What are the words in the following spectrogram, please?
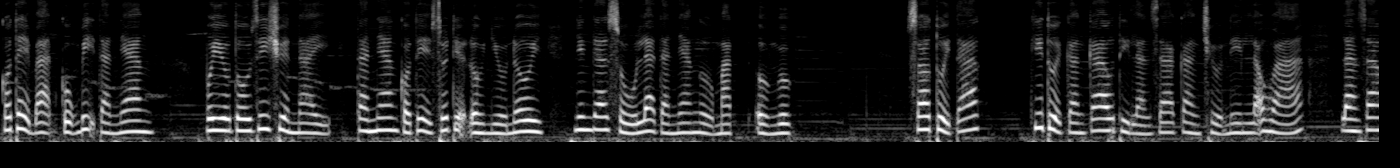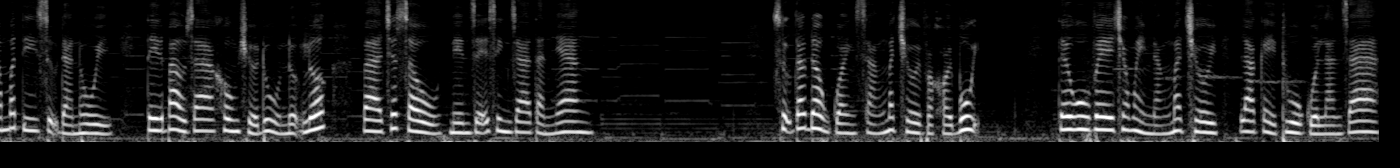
có thể bạn cũng bị tàn nhang. Với yếu tố di truyền này, tàn nhang có thể xuất hiện ở nhiều nơi, nhưng đa số là tàn nhang ở mặt, ở ngực. Do tuổi tác, khi tuổi càng cao thì làn da càng trở nên lão hóa, làn da mất đi sự đàn hồi, tế bào da không chứa đủ lượng nước và chất dầu nên dễ sinh ra tàn nhang. Sự tác động của ánh sáng mặt trời và khói bụi Tia UV trong ánh nắng mặt trời là kẻ thù của làn da,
